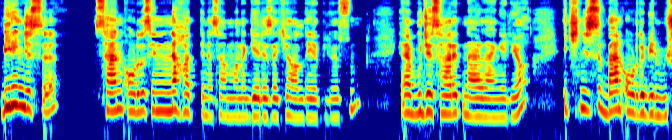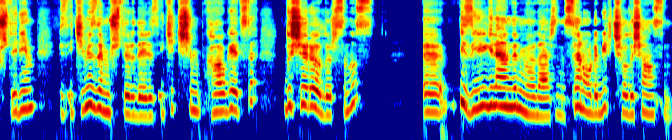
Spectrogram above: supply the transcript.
Birincisi sen orada senin ne haddine sen bana gerizekalı diyebiliyorsun. Yani bu cesaret nereden geliyor? İkincisi ben orada bir müşteriyim. Biz ikimiz de müşteri değiliz. İki kişi kavga etse dışarı alırsınız. Ee, bizi ilgilendirmiyor dersiniz. Sen orada bir çalışansın.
